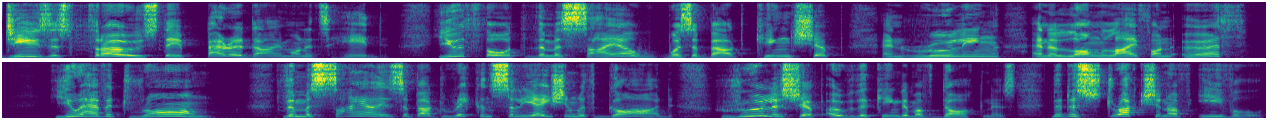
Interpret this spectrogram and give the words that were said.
Jesus throws their paradigm on its head. You thought the Messiah was about kingship and ruling and a long life on earth? You have it wrong. The Messiah is about reconciliation with God, rulership over the kingdom of darkness, the destruction of evil,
